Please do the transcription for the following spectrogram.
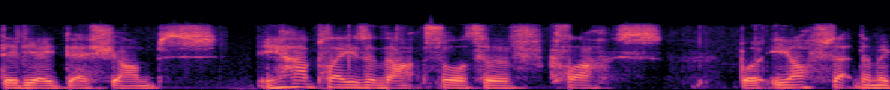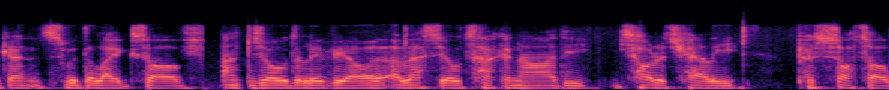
Didier Deschamps. He had players of that sort of class, but he offset them against with the likes of Angelo Di Livio, Alessio Tacchinardi, Torricelli, Pessotto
